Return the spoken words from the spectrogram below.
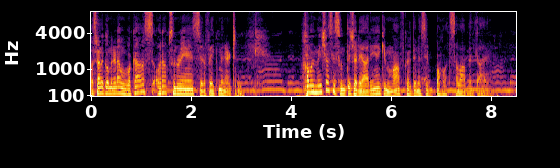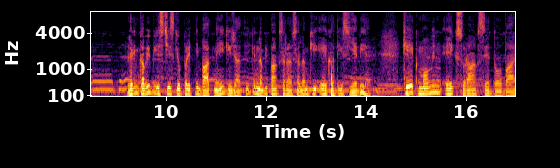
السلام علیکم، میرا نام وکاس اور آپ سن رہے ہیں صرف ایک منٹ۔ ہم ہمیشہ سے سنتے چلے آ رہے ہیں کہ معاف کر دینے سے بہت ثواب ملتا ہے۔ لیکن کبھی بھی اس چیز کے اوپر اتنی بات نہیں کی جاتی کہ نبی پاک صلی اللہ علیہ وسلم کی ایک حدیث یہ بھی ہے کہ ایک مومن ایک سوراخ سے دو بار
